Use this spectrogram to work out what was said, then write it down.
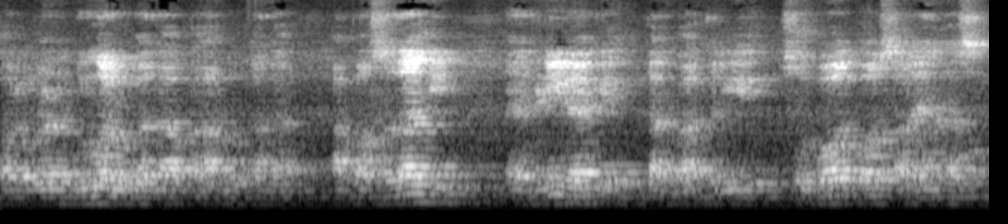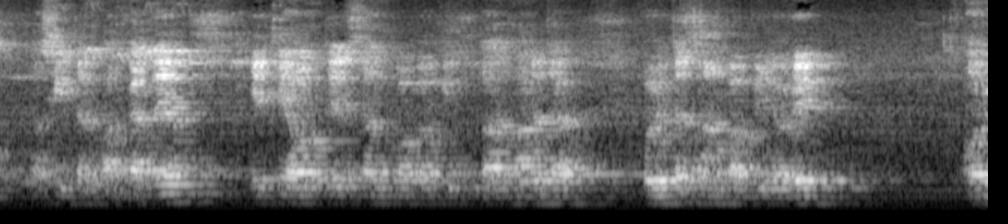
ਔਰ ਉਹਨਾਂ ਗੁਰੂਆਂ ਲੋਕਾਂ ਦਾ ਅਵਤਾਰ ਲੋਕਾਂ ਦਾ ਆਪਾਂ ਸਦਾ ਹੀ ਅਹ, ঋਣੀ ਰਹਿ ਕੇ ਧੰਨਵਾਦ ਕਰੀਏ ਸੋ ਬਹੁਤ ਬਹੁਤ ਸਾਰਿਆਂ ਦਾ ਸ- ਅਸੀਂ ਧੰਨਵਾਦ ਕਰਦੇ ਹਾਂ ਇੱਥੇ ਆਉਣ ਤੇ ਸੰਤ ਬਾਬਾ ਕੀ ਸੁਲਤਾਨ ਮਹਾਰਾਜ ਦਾ ਪਵਿੱਤਰ ਸਥਾਨ ਬਾਬੇ ਜੋੜੇ ਔਰ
